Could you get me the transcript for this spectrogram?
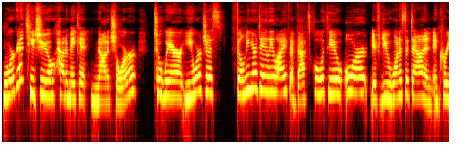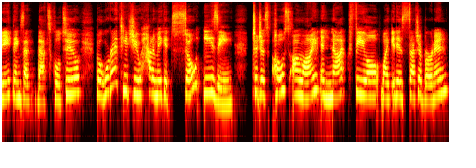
we're going to teach you how to make it not a chore to where you are just filming your daily life if that's cool with you, or if you want to sit down and, and create things that that's cool too. But we're going to teach you how to make it so easy to just post online and not feel like it is such a burden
